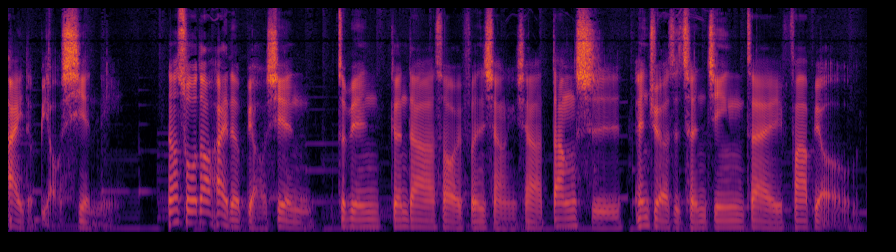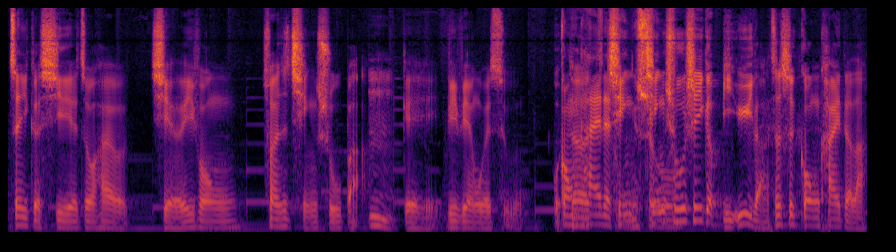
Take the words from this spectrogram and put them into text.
爱的表现呢。那说到爱的表现，这边跟大家稍微分享一下，当时 Andreas 曾经在发表这个系列之后，还有写了一封算是情书吧，嗯给 Vivienne Westwood。公开的情情书情书是一个比喻啦，这是公开的啦。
